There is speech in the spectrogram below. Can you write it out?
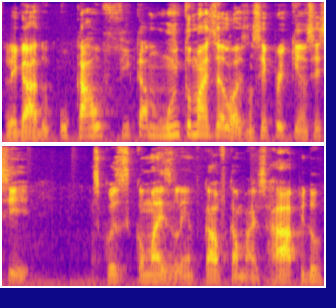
tá ligado? O carro fica muito mais veloz. Não sei porquê, não sei se as coisas ficam mais lentas, o carro fica mais rápido.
